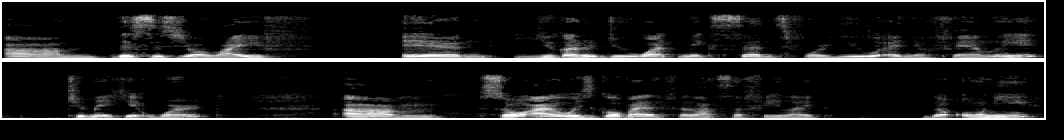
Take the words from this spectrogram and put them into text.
um, this is your life and you got to do what makes sense for you and your family to make it work. Um, so I always go by the philosophy like The only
